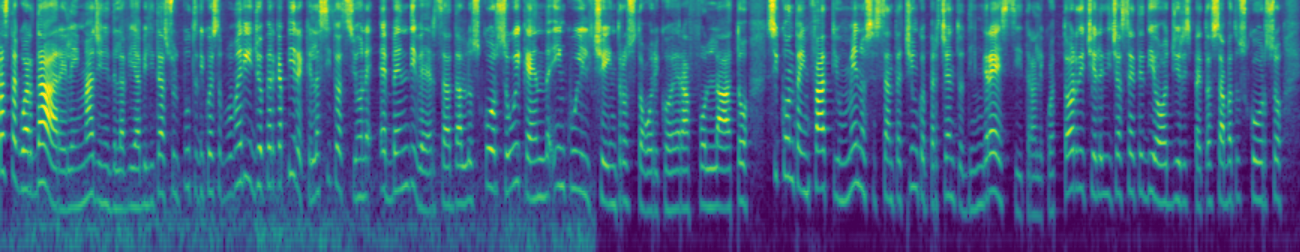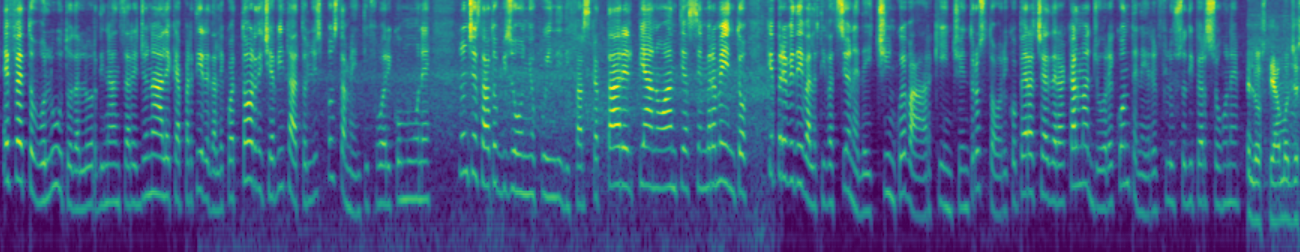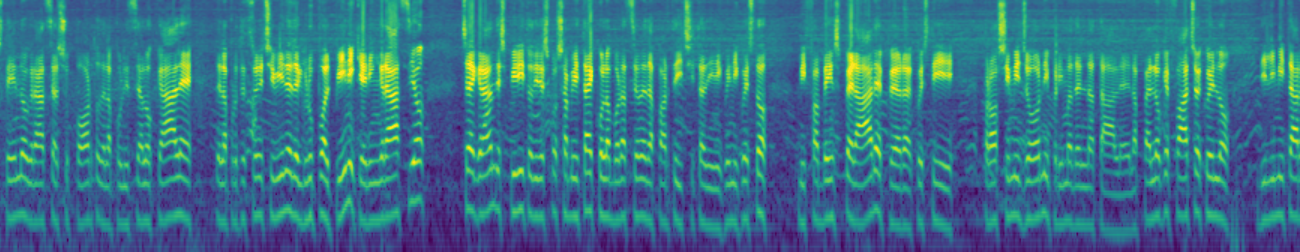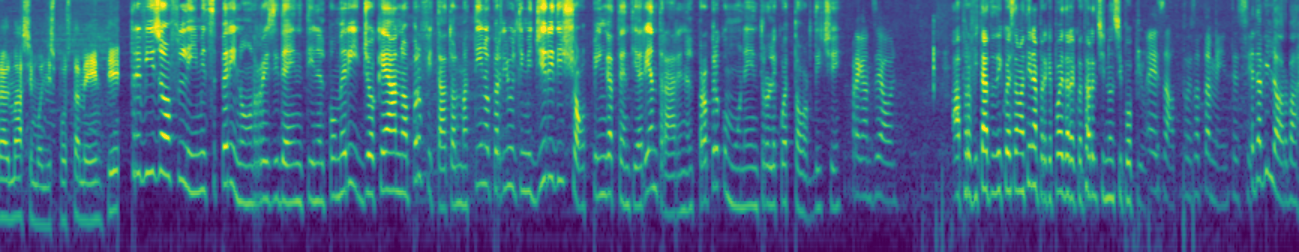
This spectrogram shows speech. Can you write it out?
Basta guardare le immagini della viabilità sul put di questo pomeriggio per capire che la situazione è ben diversa dallo scorso weekend in cui il centro storico era affollato. Si conta infatti un meno 65% di ingressi tra le 14 e le 17 di oggi rispetto a sabato scorso, effetto voluto dall'ordinanza regionale che a partire dalle 14 ha vietato gli spostamenti fuori comune. Non c'è stato bisogno quindi di far scattare il piano anti-assembramento che prevedeva l'attivazione dei cinque varchi in centro storico per accedere a Calmaggiore e contenere il flusso di persone. Lo stiamo gestendo grazie al supporto della Polizia Locale, della Protezione Civile e del gruppo Alpini che ringrazio. C'è grande spirito di responsabilità e collaborazione da parte dei cittadini, quindi questo mi fa ben sperare per questi prossimi giorni prima del Natale. L'appello che faccio è quello di limitare al massimo gli spostamenti Treviso off limits per i non residenti nel pomeriggio che hanno approfittato al mattino per gli ultimi giri di shopping attenti a rientrare nel proprio comune entro le 14. Preganzione. Ha approfittato di questa mattina perché poi dalle 14 non si può più. Esatto, esattamente, sì. È da Villorba.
